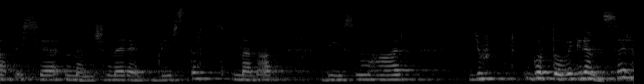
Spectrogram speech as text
at ikke menn generelt blir støtt, men at de som har gjort, gått over grenser,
